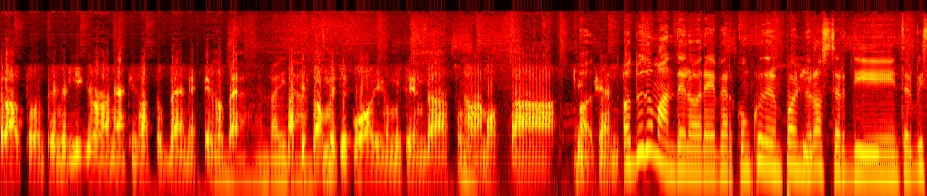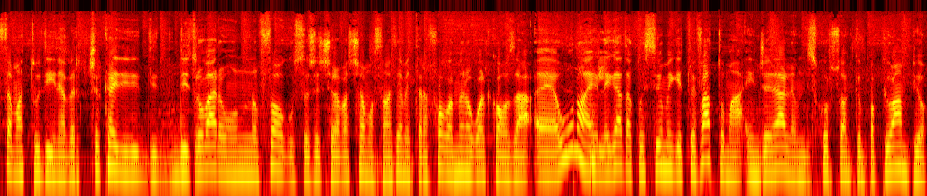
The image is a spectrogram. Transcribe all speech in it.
tra l'altro in Premier League non ha neanche fatto bene e vabbè, vabbè ma che sta un mese fuori non mi sembra insomma no. una mossa vincente. Ho, ho, due domande Lore per concludere un po' il mio roster di intervista mattutina per cercare di, di, di, trovare un focus se ce la facciamo stamattina a mettere a fuoco almeno qualcosa. Eh, uno è legato a questi nomi che tu hai fatto ma in generale è un discorso anche un po' più ampio,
